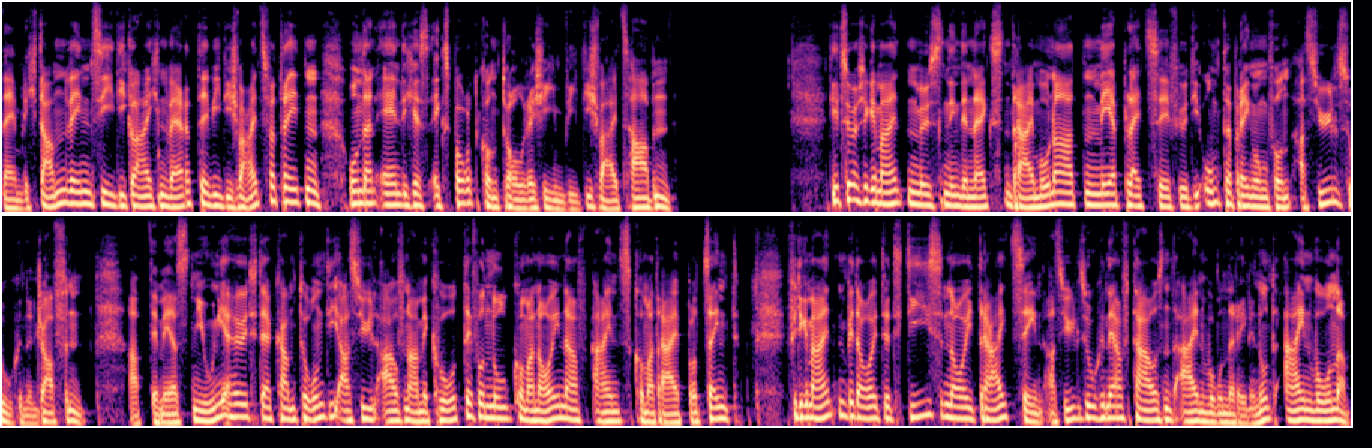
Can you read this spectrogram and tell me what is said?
nämlich dann, wenn sie die gleichen Werte wie die Schweiz vertreten und ein ähnliches Exportkontrollregime wie die die Schweiz haben. Die Zürcher Gemeinden müssen in den nächsten drei Monaten mehr Plätze für die Unterbringung von Asylsuchenden schaffen. Ab dem 1. Juni erhöht der Kanton die Asylaufnahmequote von 0,9 auf 1,3 Prozent. Für die Gemeinden bedeutet dies neu 13 Asylsuchende auf 1000 Einwohnerinnen und Einwohner.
